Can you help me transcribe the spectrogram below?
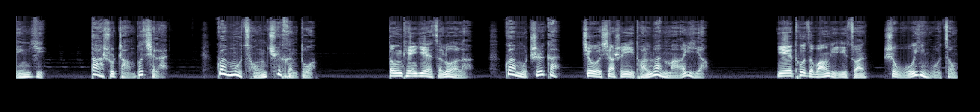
阴翳，大树长不起来，灌木丛却很多。冬天叶子落了，灌木枝干就像是一团乱麻一样，野兔子往里一钻是无影无踪。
